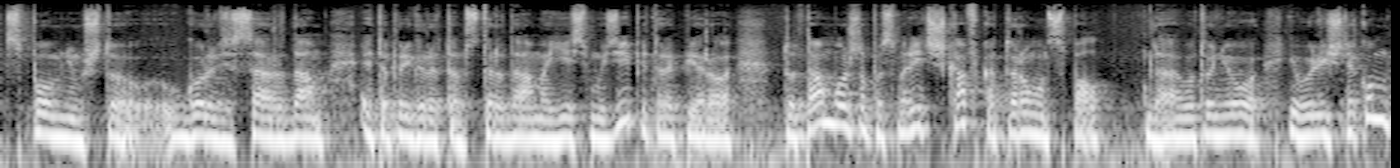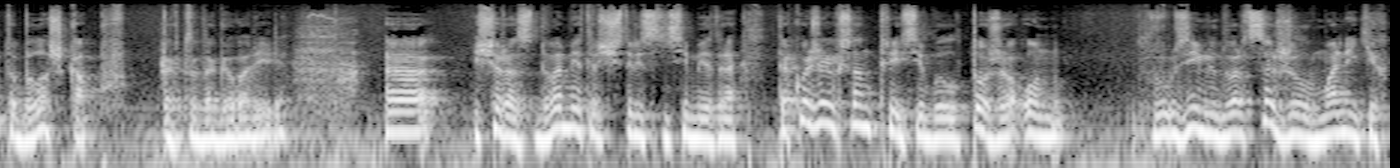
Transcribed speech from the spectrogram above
вспомним, что в городе Саардам, это пригород Амстердама, есть музей Петра Первого, то там можно посмотреть шкаф, в котором он спал. Да, вот у него его личная комната была шкаф как тогда говорили. Э, еще раз, 2 метра 4 сантиметра. Такой же Александр Третий был, тоже он в Зимнем дворце жил в маленьких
